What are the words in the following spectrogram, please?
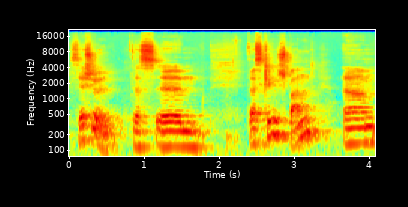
Sehr schön. Das, ähm, das klingt spannend. Ähm,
